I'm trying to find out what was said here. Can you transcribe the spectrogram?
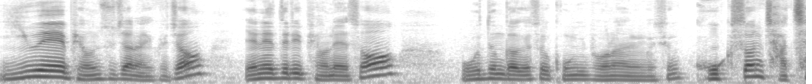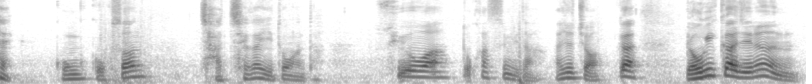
이외의 변수잖아요, 그죠? 얘네들이 변해서 모든 가격에서 공급이 변하는 것은 곡선 자체, 공급 곡선 자체가 이동한다. 수요와 똑같습니다. 아셨죠? 그러니까 여기까지는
